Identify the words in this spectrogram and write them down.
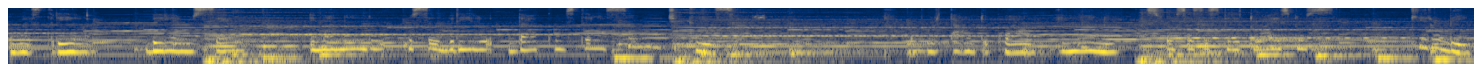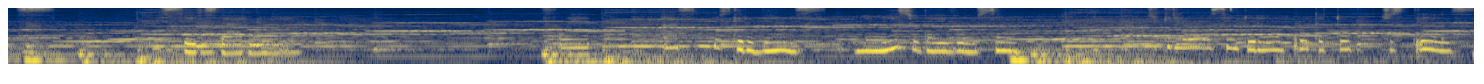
Uma estrela brilha no céu, emanando o seu brilho da constelação de Câncer o portal do qual emanam as forças espirituais dos querubins, os seres da harmonia. Foi a ação dos querubins no início da evolução que criou o cinturão protetor de estrelas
